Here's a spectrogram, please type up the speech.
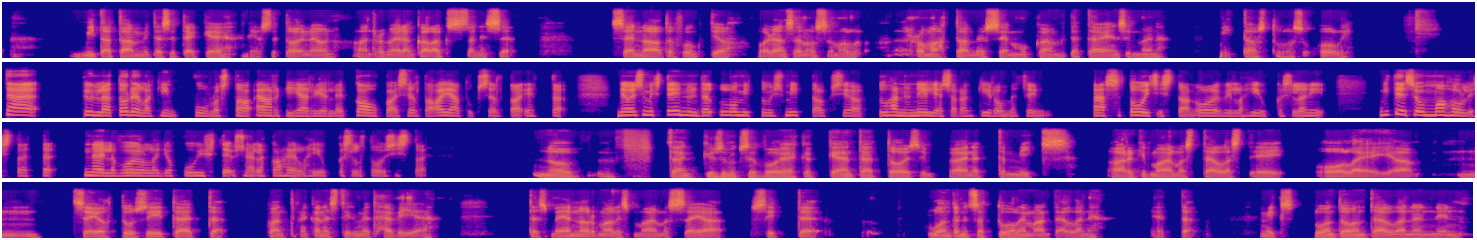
mitataan, mitä se tekee, niin jos se toinen on Andromedan galaksissa, niin se, sen aaltofunktio voidaan sanoa samalla romahtaa myös sen mukaan, mitä tämä ensimmäinen mittaustulos oli. Tämä kyllä todellakin kuulostaa arkijärjelle kaukaiselta ajatukselta, että ne on esimerkiksi tehnyt niitä lomittumismittauksia 1400 kilometrin päässä toisistaan olevilla hiukkasilla, niin miten se on mahdollista, että näillä voi olla joku yhteys näillä kahdella hiukkasilla toisistaan? No, tämän kysymyksen voi ehkä kääntää toisinpäin, että miksi arkimaailmassa tällaista ei ole. Ja mm, se johtuu siitä, että kvanttimekaniset ilmiöt häviää tässä meidän normaalissa maailmassa ja sitten luonto nyt sattuu olemaan tällainen, että miksi luonto on tällainen, niin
